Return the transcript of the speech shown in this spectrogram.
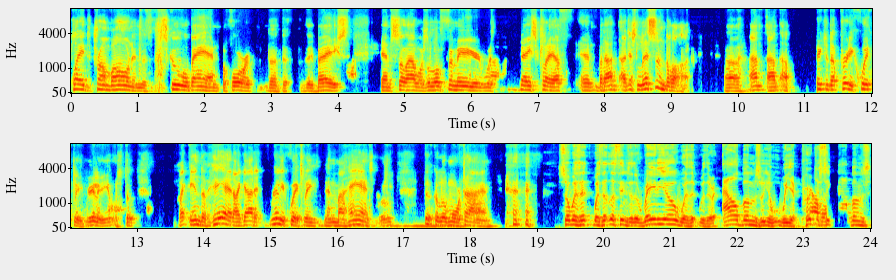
played the trombone in the school band before the, the, the bass and so I was a little familiar with bass clef, and but I, I just listened a lot. Uh, I, I, I, picked it up pretty quickly. Really, it was the like in the head. I got it really quickly. In my hands, it took a little more time. so was it was it listening to the radio? Were it were there albums? You know, were you purchasing albums?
